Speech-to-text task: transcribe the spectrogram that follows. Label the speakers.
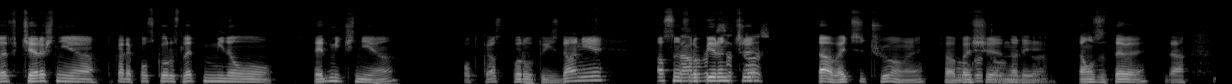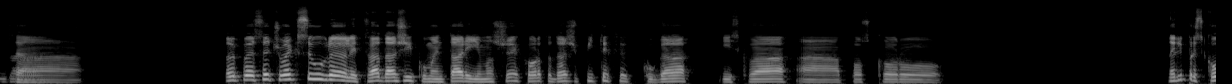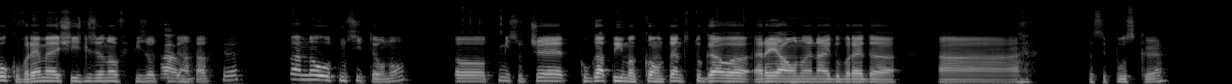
Speaker 1: след вчерашния, така да е по-скоро след минало седмичния подкаст, първото издание, аз съм
Speaker 2: Да,
Speaker 1: фрапиран, че...
Speaker 2: чуваш.
Speaker 1: Да, вече се чуваме. Това
Speaker 2: О,
Speaker 1: беше,
Speaker 2: готово,
Speaker 1: нали,
Speaker 2: да.
Speaker 1: само за тебе, да.
Speaker 2: Да.
Speaker 1: Да. 150 човека са го гледали това, даже и коментари имаше. Хората даже питаха кога и с каква а, по-скоро... Нали, през колко време ще излиза нов епизод и така нататък. Това е много относително. Мисля, че когато има контент, тогава реално е най-добре да, а, да се пуска.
